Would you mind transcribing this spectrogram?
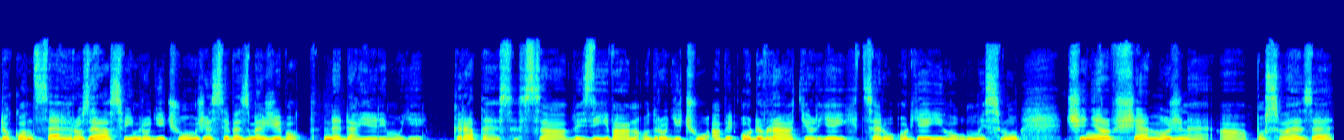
Dokonce hrozila svým rodičům, že si vezme život, nedají mu ji. Krates sa vyzýván od rodičů, aby odvrátil jejich dceru od jejího úmyslu, činil vše možné a posléze,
